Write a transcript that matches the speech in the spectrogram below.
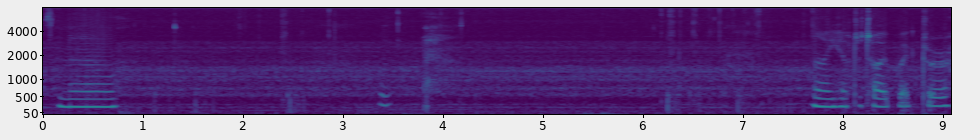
so now now you have to type vector.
